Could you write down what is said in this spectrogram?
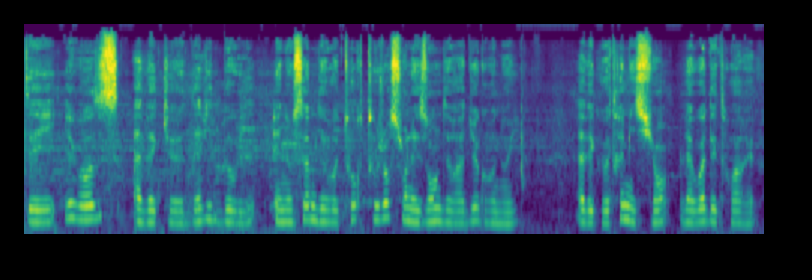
C'était Heroes avec euh, David Bowie et nous sommes de retour toujours sur les ondes de Radio Grenouille avec votre émission La Voix des Trois Rêves.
